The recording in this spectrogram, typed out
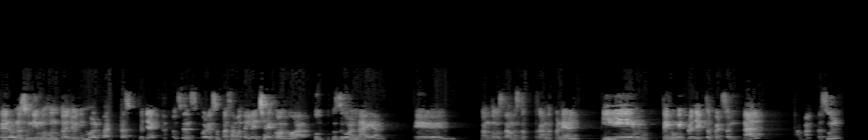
pero nos unimos junto a Johnny Hall para, su proyecto. Entonces, por eso pasamos de leche de coco a Kukusubanlaya eh, cuando estamos tocando con él. Y tengo mi proyecto personal, Amanda Azul.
